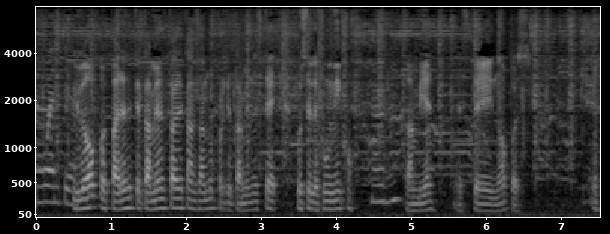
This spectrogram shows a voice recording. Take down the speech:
un buen Y tiempo. luego pues parece que también está descansando porque también este pues se le fue un hijo también. Este, no, pues eh,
